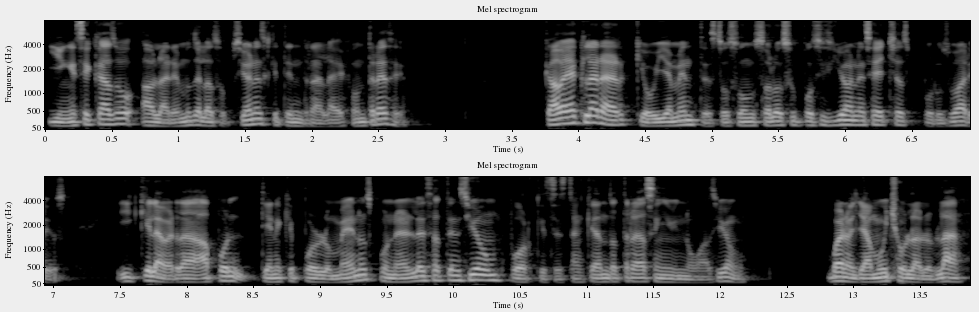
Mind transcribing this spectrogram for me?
Y en ese caso hablaremos de las opciones que tendrá el iPhone 13. Cabe aclarar que obviamente estos son solo suposiciones hechas por usuarios y que la verdad Apple tiene que por lo menos ponerles atención porque se están quedando atrás en innovación. Bueno, ya mucho bla bla bla,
